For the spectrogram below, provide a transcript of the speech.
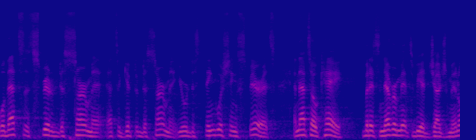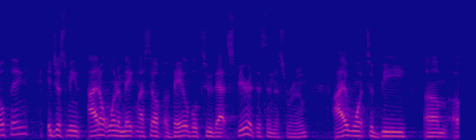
Well, that's the spirit of discernment. That's a gift of discernment. You're distinguishing spirits, and that's okay. but it's never meant to be a judgmental thing. It just means I don't want to make myself available to that spirit that's in this room. I want to be um, a,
